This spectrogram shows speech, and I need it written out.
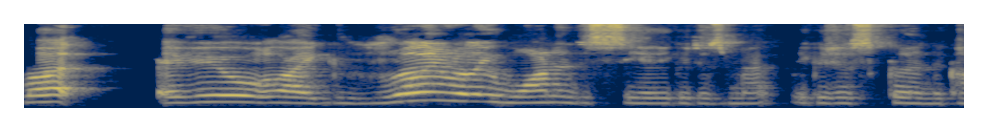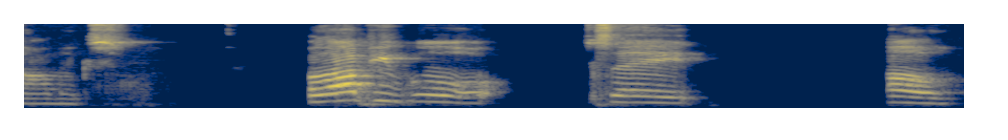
But if you like really, really wanted to see it, you could just met, you could just go in the comics. A lot of people say, "Oh,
